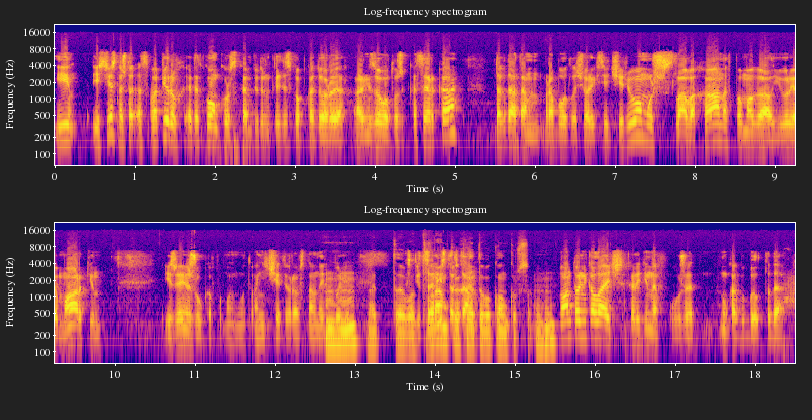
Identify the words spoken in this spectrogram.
И естественно, что, во-первых, этот конкурс «Компьютерный калейдоскоп», который организовал тоже КСРК, тогда там работал еще Алексей Черемуш, Слава Ханов помогал, Юрий Маркин и Женя Жуков, по-моему. Вот они четверо основных были. Мгм. Это вот в специалистов рамках там. этого конкурса. Мгм. Ну, Антон Николаевич Халидинов уже, ну, как бы был тогда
